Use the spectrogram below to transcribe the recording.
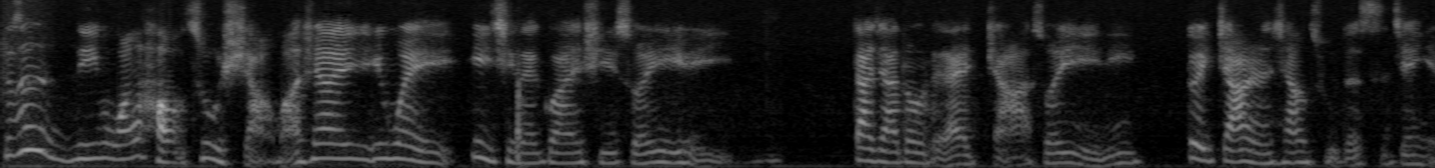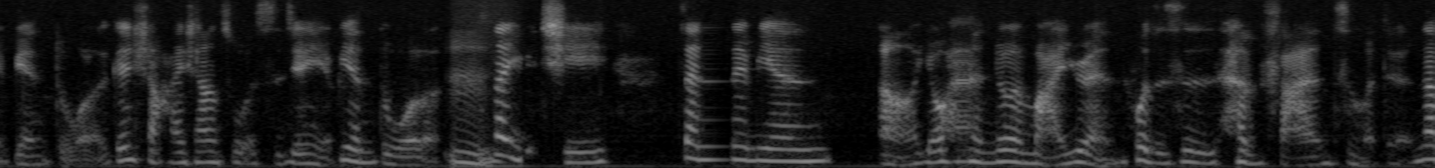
可是你往好处想嘛，现在因为疫情的关系，所以大家都得在家，所以你对家人相处的时间也变多了，跟小孩相处的时间也变多了。嗯，那与其在那边呃有很多人埋怨或者是很烦什么的，那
